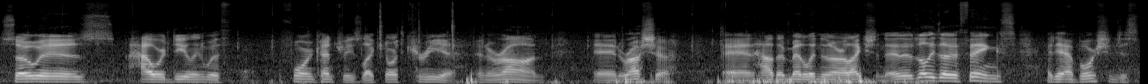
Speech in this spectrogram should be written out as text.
So is how we're dealing with foreign countries like North Korea and Iran and Russia and how they're meddling in our election. And there's all these other things, and yet abortion just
